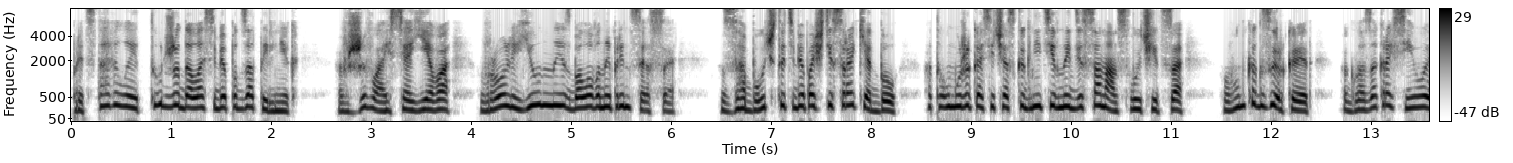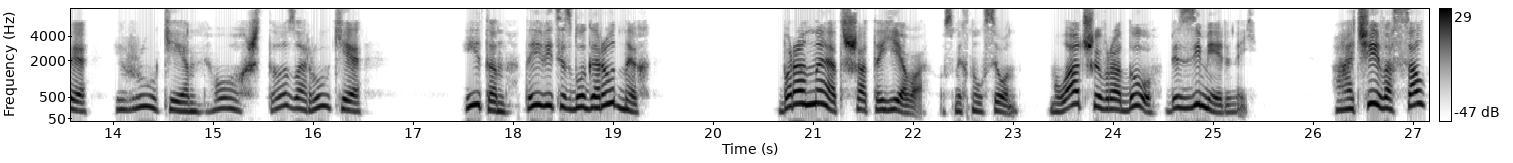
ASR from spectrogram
Представила и тут же дала себе подзатыльник. «Вживайся, Ева, в роль юной избалованной принцессы. Забудь, что тебе почти сорокет был, а то у мужика сейчас когнитивный диссонанс случится. Вон как зыркает, а глаза красивые, и руки, ох, что за руки!» «Итан, ты ведь из благородных?» «Баронет Шата-Ева», — усмехнулся он. «Младший в роду, безземельный». «А чей вассал?»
